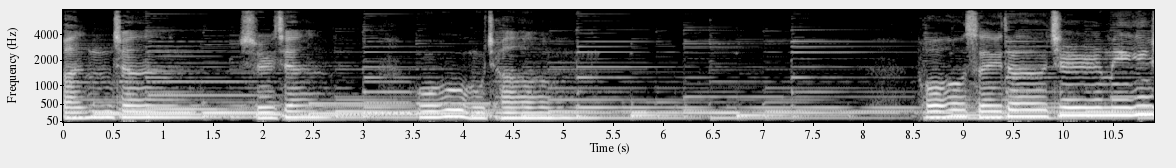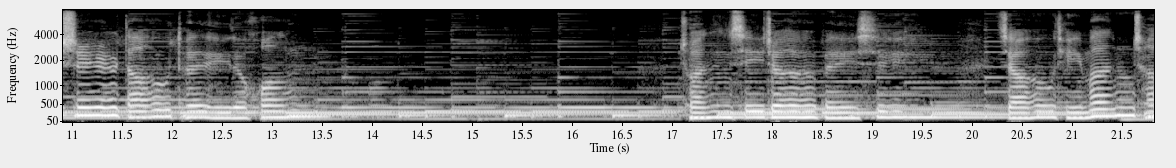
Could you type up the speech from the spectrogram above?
反正世间无常。破碎的执迷是倒退的谎，喘息着悲喜交替漫长，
